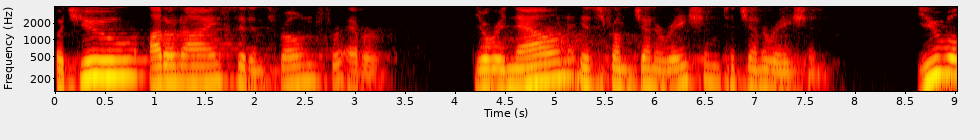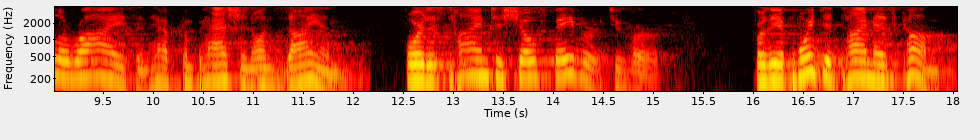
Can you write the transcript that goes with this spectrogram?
But you, Adonai, sit enthroned forever. Your renown is from generation to generation. You will arise and have compassion on Zion, for it is time to show favor to her. For the appointed time has come,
